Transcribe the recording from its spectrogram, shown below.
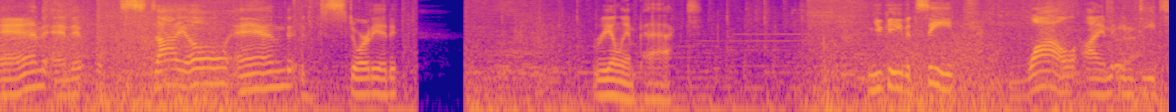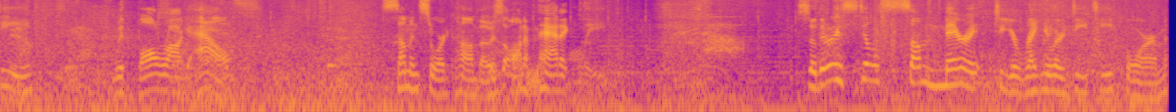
And end it with style and distorted real impact. You can even see while I'm in DT with Balrog out, summon sword combos automatically. So there is still some merit to your regular DT form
